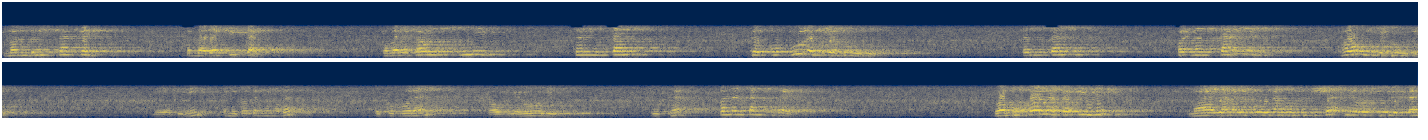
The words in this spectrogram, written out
memberitakan kepada kita kepada kaum muslimin tentang kekufuran Yahudi tentang penentangan kaum Yahudi. Ayat ini menyebutkan mengenai kekuburan kaum Yahudi. Juga penentang mereka. Wa mukhalafat ini ma ya'rifunahu min sya'ni Rasulullah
